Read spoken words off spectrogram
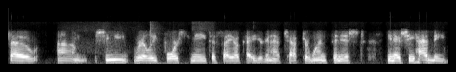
So um, she really forced me to say, okay, you're going to have chapter one finished. You know, she had me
